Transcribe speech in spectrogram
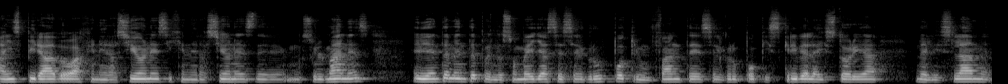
ha inspirado a generaciones y generaciones de musulmanes. Evidentemente, pues los Omeyas es el grupo triunfante, es el grupo que escribe la historia del Islam,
